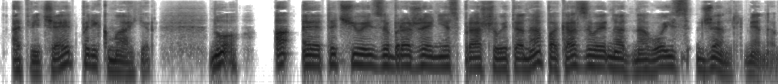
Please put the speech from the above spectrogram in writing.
— отвечает парикмахер. «Но а это чье изображение?» — спрашивает она, показывая на одного из джентльменов.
